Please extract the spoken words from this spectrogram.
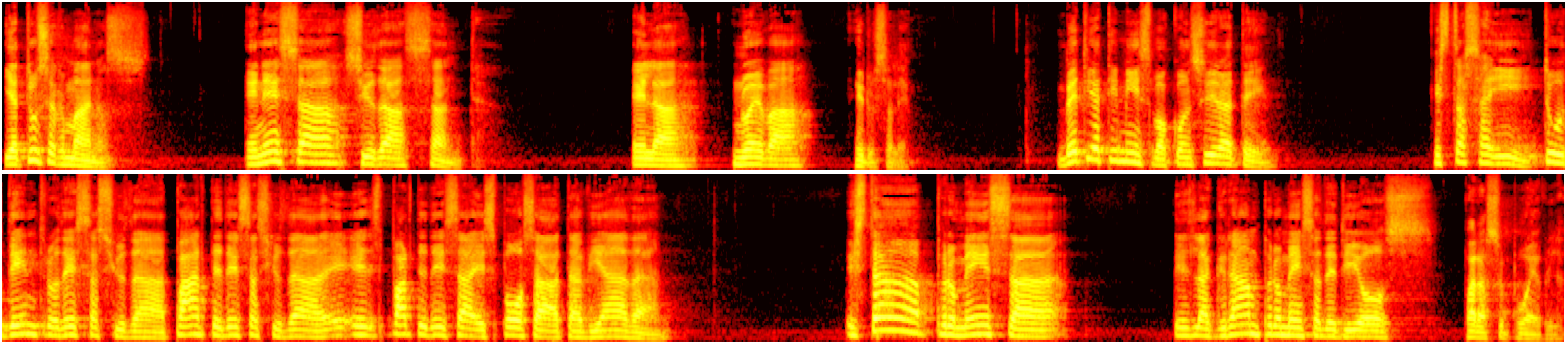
y a tus hermanos en esa ciudad santa, en la nueva Jerusalén. Vete a ti mismo, considérate estás ahí, tú dentro de esa ciudad, parte de esa ciudad, e-, es parte de esa esposa ataviada. Esta promesa es la gran promesa de Dios para su pueblo.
